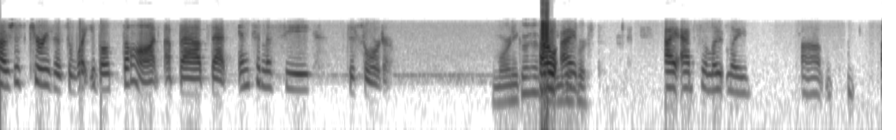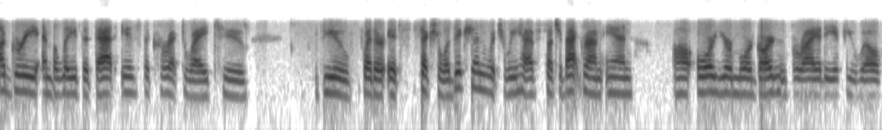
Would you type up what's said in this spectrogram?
I was just curious as to what you both thought about that intimacy disorder. Marnie, go ahead. Oh, I- first. I absolutely um, agree and believe that that is the correct way to view whether it's sexual addiction, which we have such a background in, uh, or your more garden variety, if you will,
